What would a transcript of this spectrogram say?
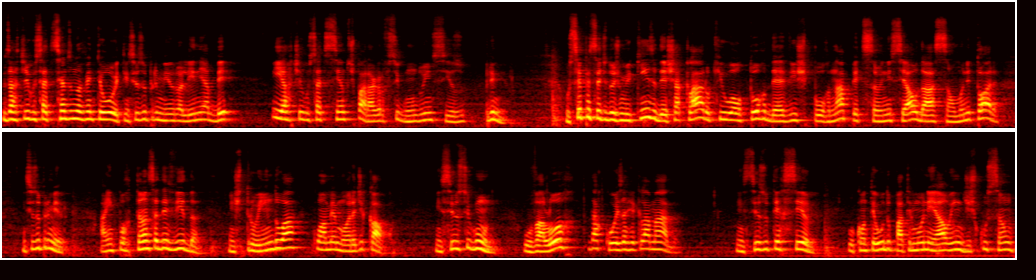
os artigos 798, inciso 1 a linha B, e artigo 700, parágrafo 2 inciso 1 O CPC de 2015 deixa claro que o autor deve expor na petição inicial da ação monitória, inciso 1 a importância devida, instruindo-a com a memória de cálculo. Inciso 2 o valor da coisa reclamada. Inciso 3. O conteúdo patrimonial em discussão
